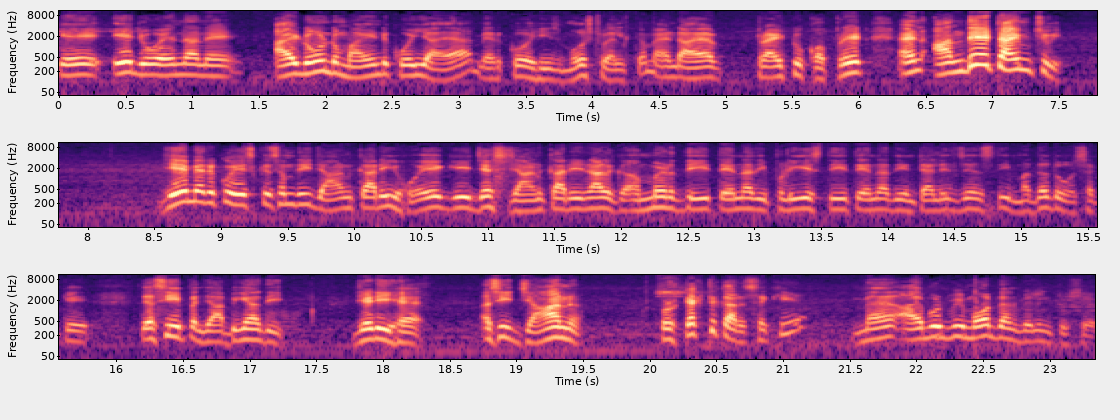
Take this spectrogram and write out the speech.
ਕਿ ਇਹ ਜੋ ਇਹਨਾਂ ਨੇ ਆਈ ਡੋਂਟ ਮਾਈਂਡ ਕੋਈ ਆਇਆ ਮੇਰੇ ਕੋ he is most welcome and I have try to cooperate and ਆਂਦੇ ਟਾਈਮ ਚ ਵੀ ਜੇ ਮੇਰੇ ਕੋਲ ਇਸ ਕਿਸਮ ਦੀ ਜਾਣਕਾਰੀ ਹੋਏਗੀ ਜਿਸ ਜਾਣਕਾਰੀ ਨਾਲ ਗਵਰਨਮੈਂਟ ਦੀ ਤੇ ਇਹਨਾਂ ਦੀ ਪੁਲਿਸ ਦੀ ਤੇ ਇਹਨਾਂ ਦੀ ਇੰਟੈਲੀਜੈਂਸ ਦੀ ਮਦਦ ਹੋ ਸਕੇ ਤੇ ਅਸੀਂ ਪੰਜਾਬੀਆਂ ਦੀ ਜਿਹੜੀ ਹੈ ਅਸੀਂ ਜਾਨ ਪ੍ਰੋਟੈਕਟ ਕਰ ਸਕੀਏ ਮੈਂ I would be more than willing to share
